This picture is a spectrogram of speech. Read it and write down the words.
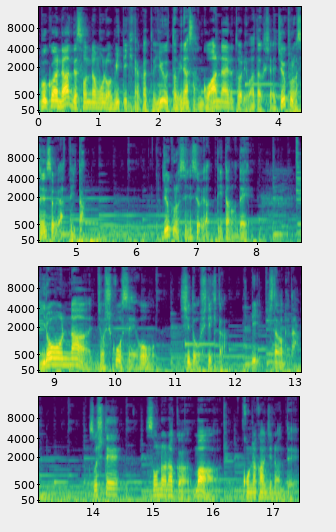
僕はなんでそんなものを見てきたかというと皆さんご案内の通り私は塾の先生をやっていた。塾の先生をやっていたのでいろんな女子高生を指導してきたりしたわけだ。そしてそんな中まあこんな感じなんで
